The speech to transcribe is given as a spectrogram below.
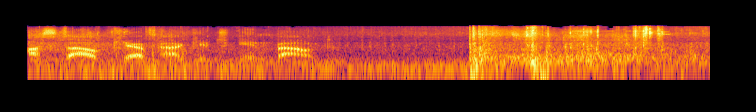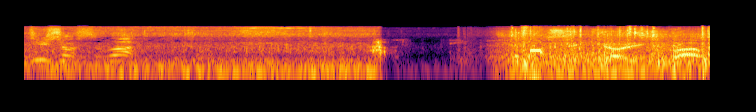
Hostile care package inbound. Security Securing Bravo.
